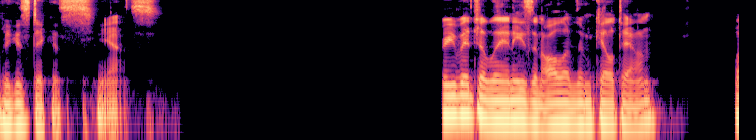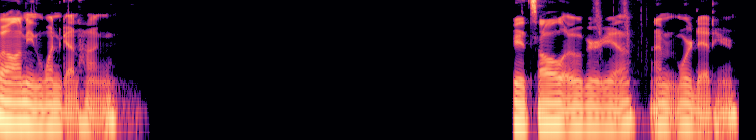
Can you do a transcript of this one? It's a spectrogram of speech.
Biggest dickus, yes. Three vigilantes and all of them kill town. Well, I mean, one got hung. It's all ogre, yeah. I'm we're dead here.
